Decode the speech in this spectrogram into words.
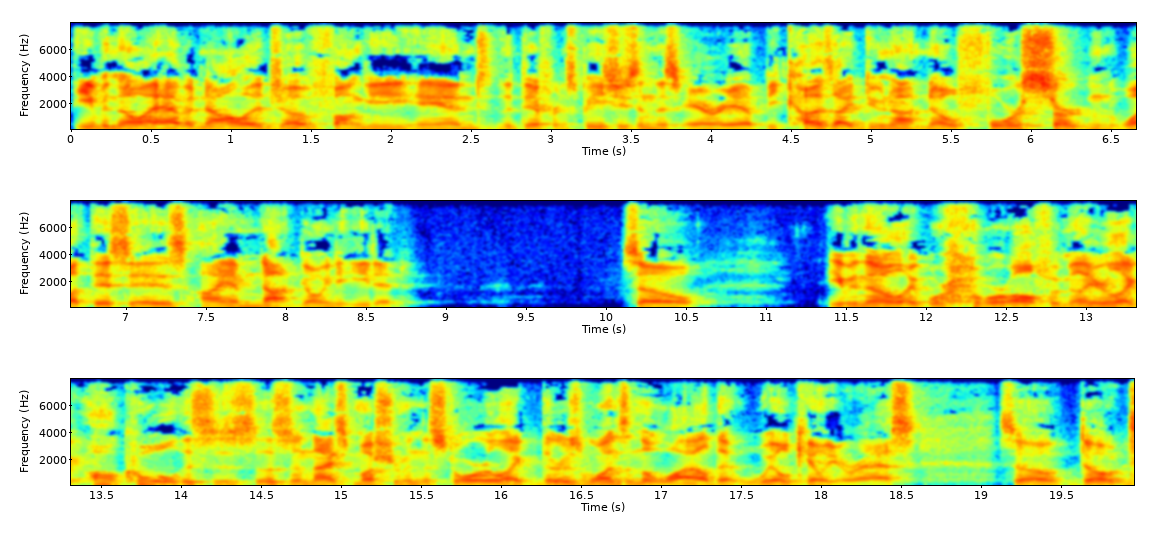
even though I have a knowledge of fungi and the different species in this area, because I do not know for certain what this is, I am not going to eat it. So, even though like we're we're all familiar, like oh cool, this is this is a nice mushroom in the store. Like there's ones in the wild that will kill your ass. So don't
